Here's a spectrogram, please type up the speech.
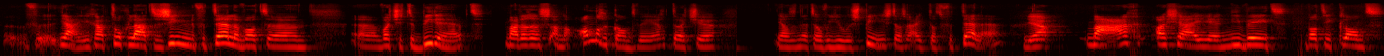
eh, ja, je gaat toch laten zien, vertellen wat, eh, wat je te bieden hebt. Maar er is aan de andere kant weer dat je... Je had het net over USP's, dat is eigenlijk dat vertellen. ja, Maar als jij eh, niet weet wat die klant,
